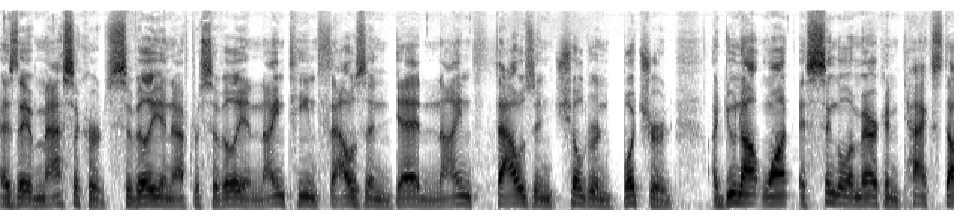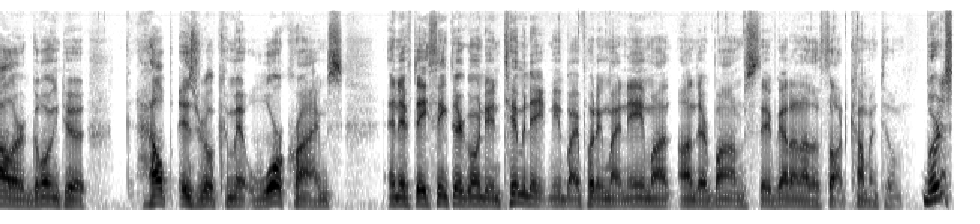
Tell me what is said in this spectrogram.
as they have massacred civilian after civilian 19,000 dead, 9,000 children butchered. I do not want a single American tax dollar going to help Israel commit war crimes. And if they think they're going to intimidate me by putting my name on, on their bombs, they've got another thought coming to them. Where is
